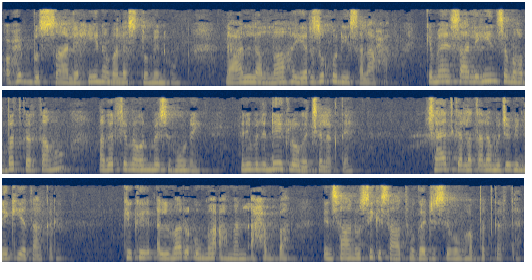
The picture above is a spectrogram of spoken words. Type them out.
احب الصالحین ولست منہم، لعل اللہ یرزقنی صلاح کہ میں صالحین سے محبت کرتا ہوں، اگرچہ میں ان میں سے ہوں نہیں۔ یعنی مجھے نیک لوگ اچھے لگتے ہیں۔ شاید کہ اللہ تعالیٰ مجھے بھی نیکی عطا کرے۔ کیونکہ المر اما امن احبا انسان اسی کے ساتھ ہوگا جس سے وہ محبت کرتا ہے۔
